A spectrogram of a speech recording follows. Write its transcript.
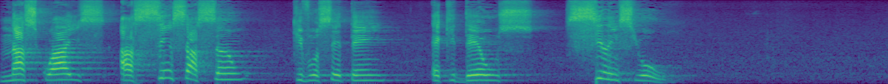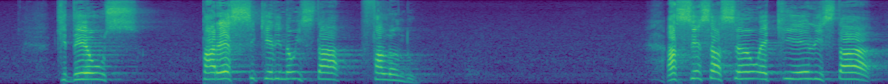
nas quais a sensação que você tem é que Deus silenciou. Que Deus parece que Ele não está falando. A sensação é que Ele está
